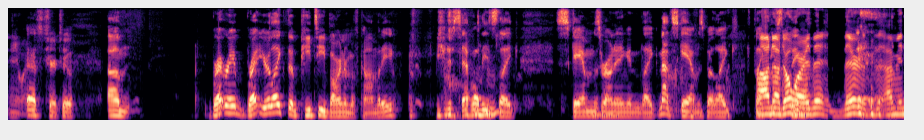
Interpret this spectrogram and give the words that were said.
Anyway, that's true too. Um, Brett Ray, Brett, you're like the PT Barnum of comedy. you just have all these like scams running and like not scams, but like. Oh no, don't worry. things- They, they're. I mean,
